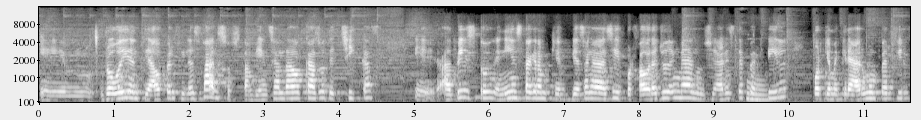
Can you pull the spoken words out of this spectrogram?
em, robo de identidad o perfiles falsos. También se han dado casos de chicas, eh, has visto en Instagram, que empiezan a decir, por favor ayúdenme a denunciar este perfil porque me crearon un perfil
